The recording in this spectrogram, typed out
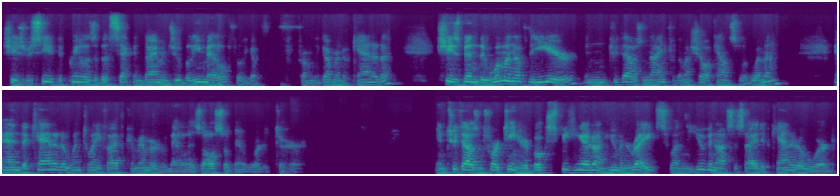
She has received the Queen Elizabeth II Diamond Jubilee Medal the, from the Government of Canada She's been the Woman of the Year in 2009 for the Montreal Council of Women, and the Canada 125 Commemorative Medal has also been awarded to her. In 2014, her book, Speaking Out on Human Rights, won the Huguenot Society of Canada Award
